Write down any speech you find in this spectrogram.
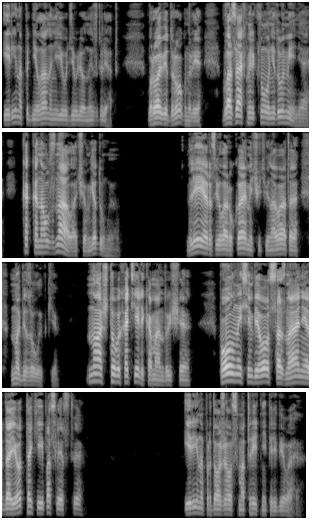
Ирина подняла на нее удивленный взгляд. Брови дрогнули, в глазах мелькнуло недоумение. Как она узнала, о чем я думаю? Лея развела руками, чуть виновата, но без улыбки. — Ну а что вы хотели, командующая? Полный симбиоз сознания дает такие последствия. Ирина продолжала смотреть, не перебивая.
